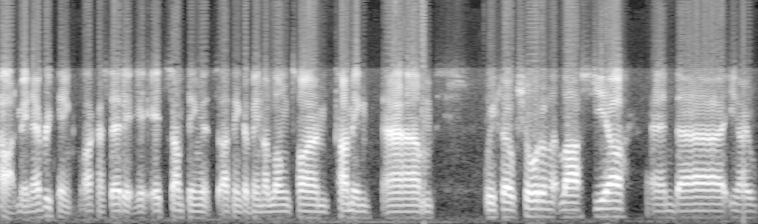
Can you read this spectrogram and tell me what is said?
Oh, I mean everything. Like I said, it, it's something that's I think have been a long time coming. Um, we fell short on it last year, and uh, you know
